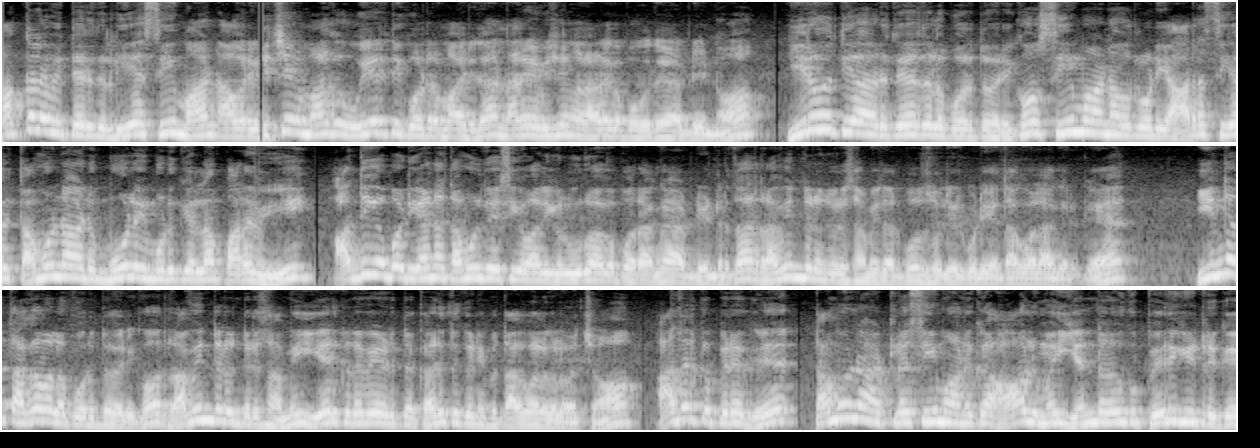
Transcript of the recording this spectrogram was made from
மக்களவை தேர்தலிலேயே சீமான் அவரை நிச்சயமாக உயர்த்தி கொள்ற மாதிரி தான் நிறைய விஷயங்கள் நடக்க போகுது அப்படின்னும் இருபத்தி ஆறு தேர்தலை பொறுத்த வரைக்கும் சீமான் அவர்களுடைய அரசியல் தமிழ்நாடு மூலை முடுக்கெல்லாம் பரவி அதிகப்படியான தமிழ் தேசியவாதிகள் உருவாக போறாங்க அப்படின்றத ரவீந்திரன் துரைசாமி தற்போது சொல்லியிருக்கூடிய தகவலாக இருக்கு. இந்த தகவலை பொறுத்த வரைக்கும் ரவீந்திர துரைசாமி ஏற்கனவே எடுத்த கருத்து கணிப்பு தகவல்களை வச்சோம். அதற்கு பிறகு தமிழ்நாட்டில் சீமானுக்கு ஆளுமை எந்த அளவுக்கு பெருகிட்டு இருக்கு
